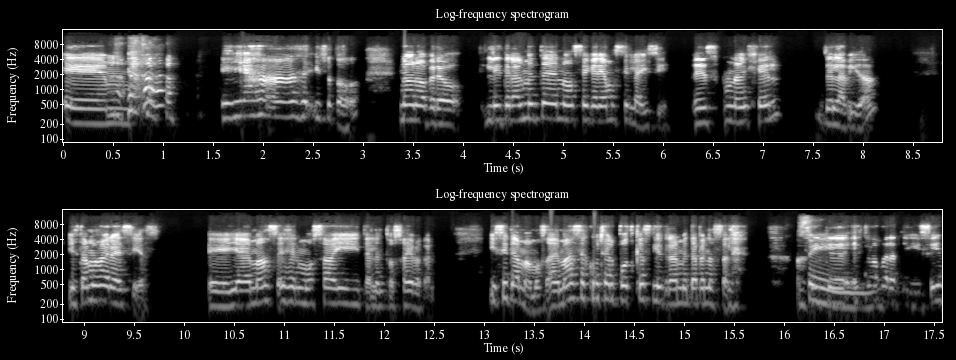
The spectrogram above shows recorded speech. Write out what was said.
eh, ella hizo todo. No, no, pero literalmente no sé qué haríamos sin la Isi. Es un ángel de la vida y estamos agradecidas. Eh, y además es hermosa y talentosa y bacán. Y sí te amamos. Además se escucha el podcast literalmente apenas sale. Así Sí. que esto va para ti, sí.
